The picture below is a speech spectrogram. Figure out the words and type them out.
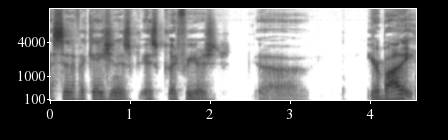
acidification is, is good for your uh, your body.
